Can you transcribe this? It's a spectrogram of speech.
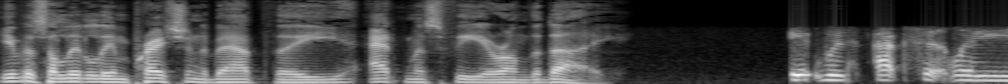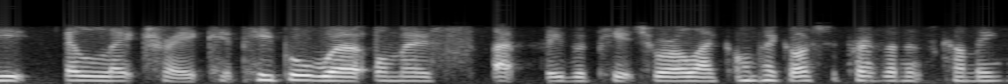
Give us a little impression about the atmosphere on the day it was absolutely electric. People were almost at fever pitch. We were all like, oh my gosh, the president's coming.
